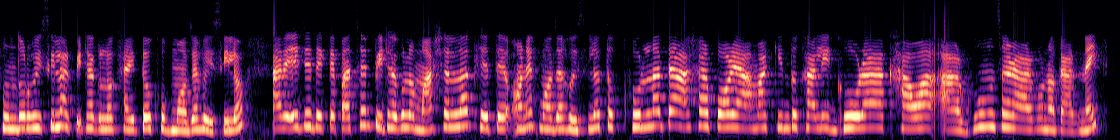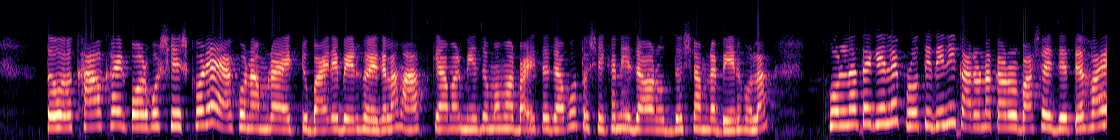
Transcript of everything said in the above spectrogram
সুন্দর হয়েছিল আর পিঠাগুলো খাইতেও খুব মজা হয়েছিল আর এই যে দেখতে পাচ্ছেন, পিঠাগুলো মাসাল্লাহ খেতে অনেক মজা হয়েছিল তো খুলনাতে আসার পরে আমার কিন্তু খালি ঘোরা, খাওয়া আর ঘুম ছাড়া আর কোনো কাজ নাই। তো খাওয়া খাওয়ার পর্ব শেষ করে এখন আমরা একটু বাইরে বের হয়ে গেলাম। আজকে আমার মেজো মামার বাড়িতে যাব, তো সেখানে যাওয়ার উদ্দেশ্যে আমরা বের হলাম। খুলনাতে গেলে প্রতিদিনই কারও না কারোর বাসায় যেতে হয়।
